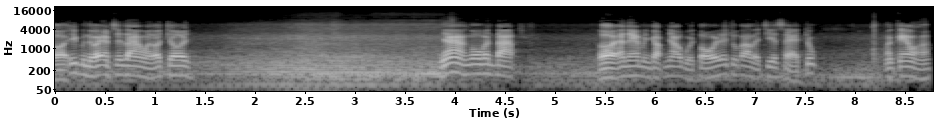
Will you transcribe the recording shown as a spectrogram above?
Rồi, ít nữa em sẽ ra ngoài đó chơi. Nha, Ngô Văn Đạt. Rồi, anh em mình gặp nhau buổi tối đấy, Chúng ta lại chia sẻ chút. Băng keo hả?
